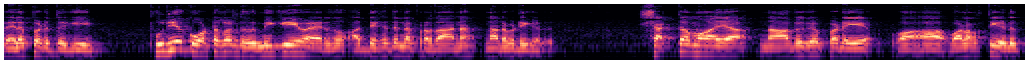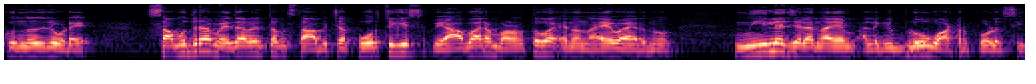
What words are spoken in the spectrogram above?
ബലപ്പെടുത്തുകയും പുതിയ കോട്ടകൾ നിർമ്മിക്കുകയുമായിരുന്നു അദ്ദേഹത്തിന്റെ പ്രധാന നടപടികൾ. ശക്തമായ നാവികപ്പടയെ വളർത്തിയെടുക്കുന്നതിലൂടെ സമുദ്ര മേധാവിത്വം സ്ഥാപിച്ച പോർച്ചുഗീസ് വ്യാപാരം വളർത്തുക എന്ന നയമായിരുന്നു നീലജല നയം അല്ലെങ്കിൽ ബ്ലൂ വാട്ടർ പോളിസി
